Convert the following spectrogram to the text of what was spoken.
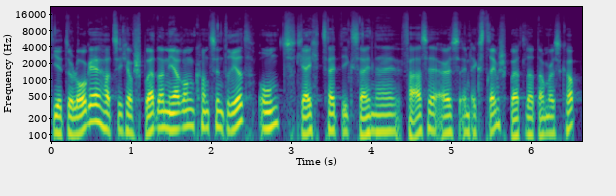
Diätologe, hat sich auf Sporternährung konzentriert und gleichzeitig seine Phase als ein Extremsportler damals gehabt.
